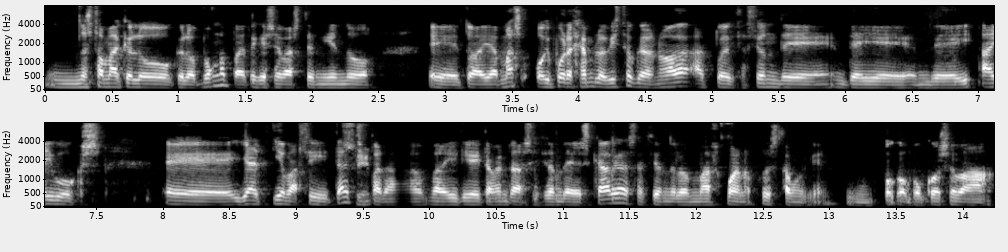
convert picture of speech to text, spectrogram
no está mal que lo, que lo ponga, parece que se va extendiendo eh, todavía más. Hoy, por ejemplo, he visto que la nueva actualización de, de, de eh, ya lleva así Touch para, ir directamente a la sección de descarga, sección de los más, bueno, pues está muy bien. Poco a poco se va,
